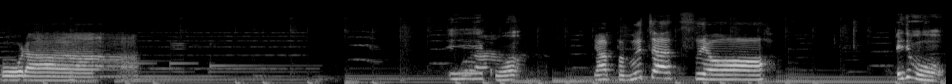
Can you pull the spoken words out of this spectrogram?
ほらえー、怖っ。やっぱ無茶っすよえ、でも、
